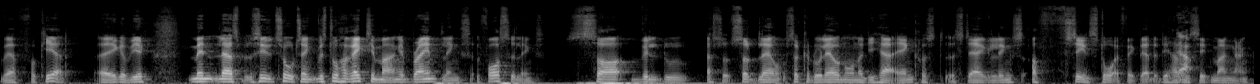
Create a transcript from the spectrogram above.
være forkert, og ikke at virke. Men lad os sige de to ting. Hvis du har rigtig mange brandlinks, eller forsidelinks, så vil du, altså, så, lave, så kan du lave nogle af de her ankerstærke links og se en stor effekt af det. Det har ja. Vi set mange gange.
